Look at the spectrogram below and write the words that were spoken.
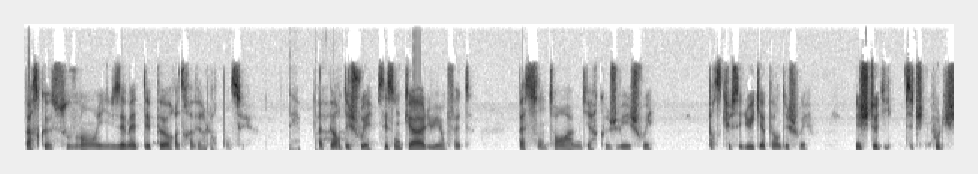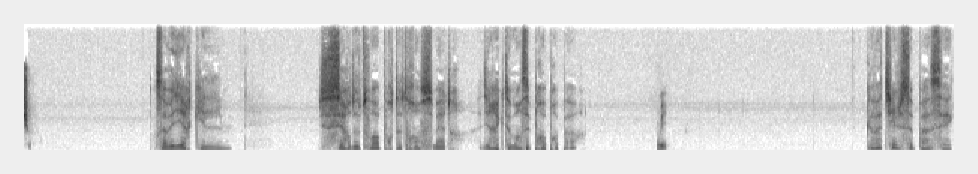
Parce que souvent, ils émettent des peurs à travers leurs pensées. La peur d'échouer. C'est son cas lui, en fait. Il passe son temps à me dire que je vais échouer. Parce que c'est lui qui a peur d'échouer. Et je te dis, c'est une pollution. Ça veut dire qu'il se sert de toi pour te transmettre directement ses propres peurs? Oui. Que va-t-il se passer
